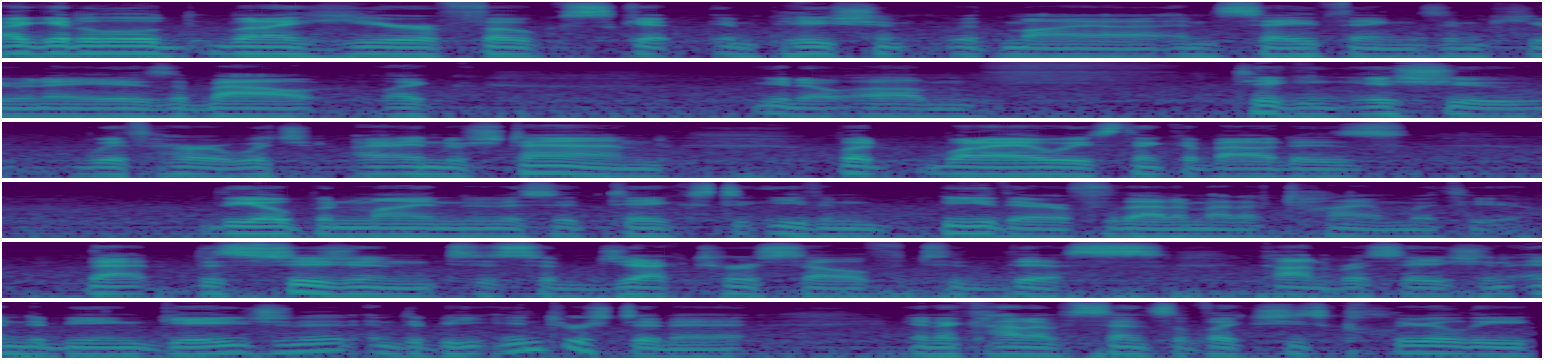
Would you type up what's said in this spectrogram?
i get a little when i hear folks get impatient with maya and say things in q&a is about like you know um, taking issue with her which i understand but what i always think about is the open mindedness it takes to even be there for that amount of time with you. That decision to subject herself to this conversation and to be engaged in it and to be interested in it in a kind of sense of like she's clearly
